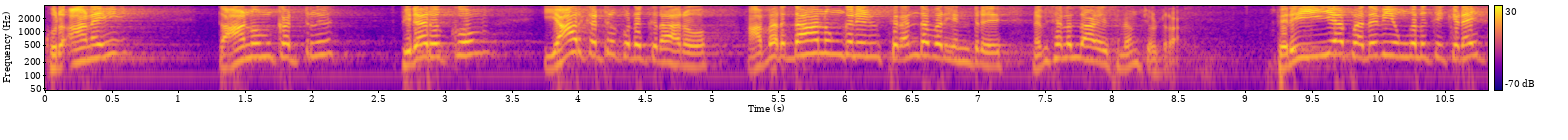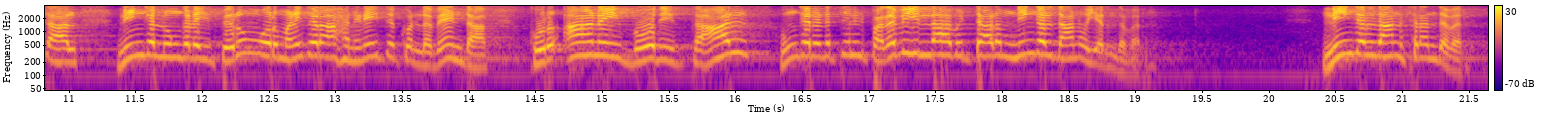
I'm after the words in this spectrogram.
குர்ஆனை தானும் கற்று பிறருக்கும் யார் கற்றுக் கொடுக்கிறாரோ அவர்தான் உங்களில் சிறந்தவர் என்று நபி ஸல்லல்லாஹு சொல்றார் பெரிய பதவி உங்களுக்கு கிடைத்தால் நீங்கள் உங்களை பெரும் ஒரு மனிதராக நினைத்துக் கொள்ள வேண்டாம். குர்ஆனை போதித்தால் உங்களிடத்தில் பதவி இல்லாவிட்டாலும் நீங்கள் தான் உயர்ந்தவர். நீங்கள் தான் சிறந்தவர்.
